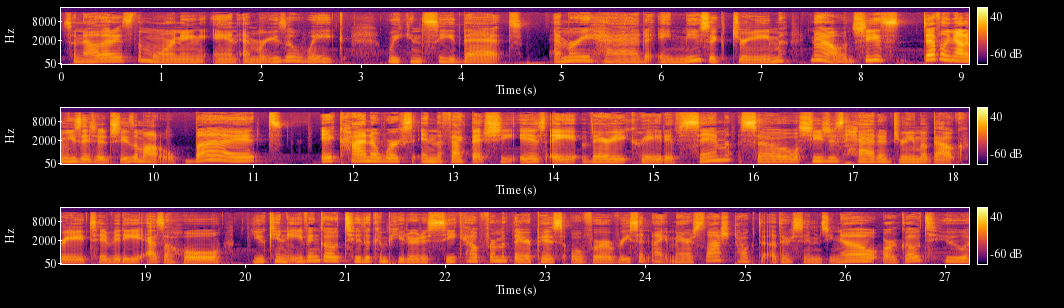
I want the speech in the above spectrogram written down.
So now that it's the morning and Emery's awake, we can see that Emery had a music dream. Now, she's definitely not a musician, she's a model, but it kind of works in the fact that she is a very creative sim. So she just had a dream about creativity as a whole. You can even go to the computer to seek help from a therapist over a recent nightmare slash talk to other Sims you know, or go to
